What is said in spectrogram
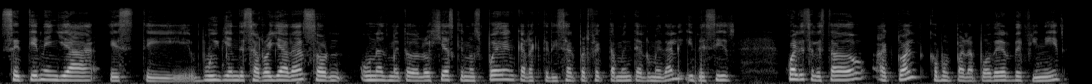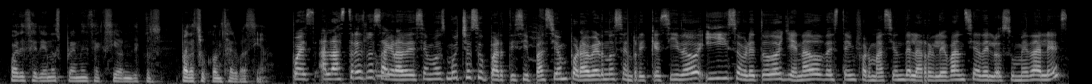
se tienen ya este, muy bien desarrolladas, son unas metodologías que nos pueden caracterizar perfectamente al humedal y decir cuál es el estado actual como para poder definir cuáles serían los planes de acción de para su conservación. Pues a las tres les agradecemos mucho su participación por habernos enriquecido y sobre todo llenado de esta información de la relevancia de los humedales,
